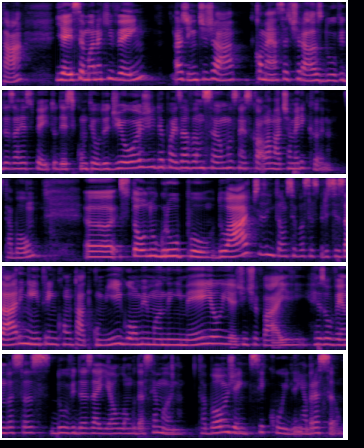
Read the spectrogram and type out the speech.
tá? E aí, semana que vem, a gente já começa a tirar as dúvidas a respeito desse conteúdo de hoje e depois avançamos na escola norte-americana, tá bom? Uh, estou no grupo do Whats, então se vocês precisarem, entrem em contato comigo ou me mandem e-mail e a gente vai resolvendo essas dúvidas aí ao longo da semana, tá bom, gente? Se cuidem, abração.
